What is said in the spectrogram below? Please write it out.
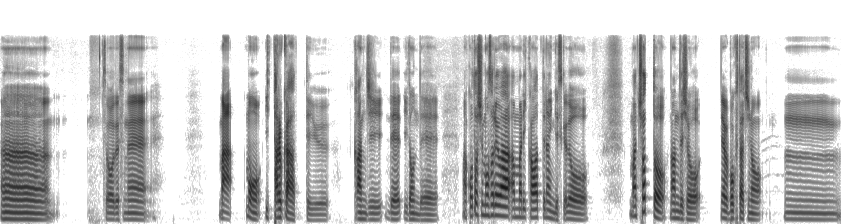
う、うーん、そうですね。まあ、もう行ったるかっていう感じで挑んで、まあ、今年もそれはあんまり変わってないんですけど、まあ、ちょっと、なんでしょう。やっぱ僕たちの、うーん、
